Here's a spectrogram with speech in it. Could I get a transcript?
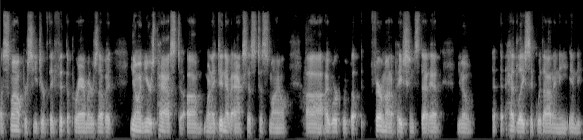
a smile procedure if they fit the parameters of it. You know, in years past, um, when I didn't have access to smile, uh, I worked with a fair amount of patients that had, you know, had LASIK without any any,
